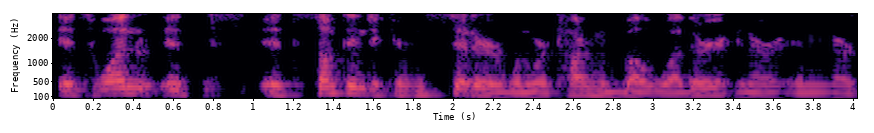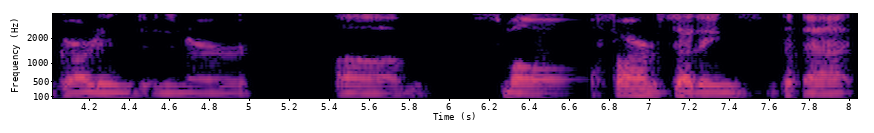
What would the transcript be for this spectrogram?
it's one, it's, it's something to consider when we're talking about weather in our, in our gardens and in our um, small farm settings that,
